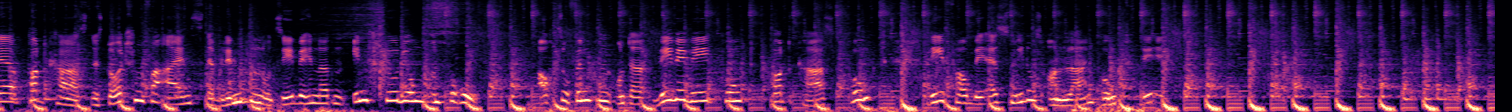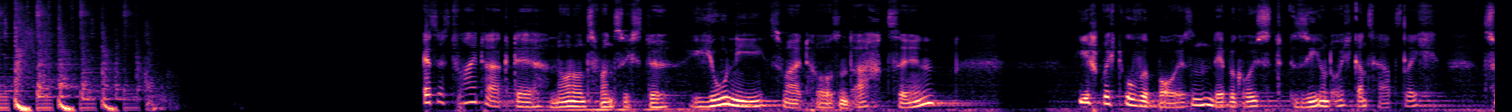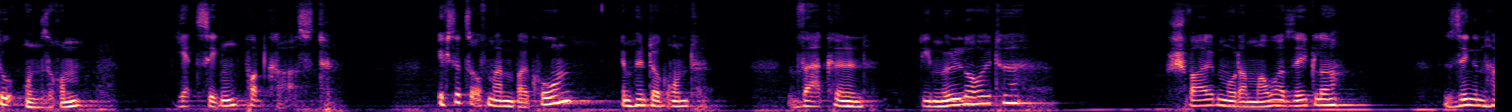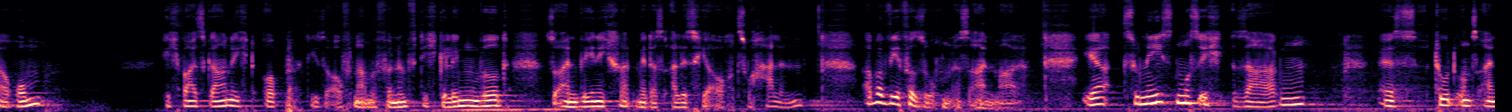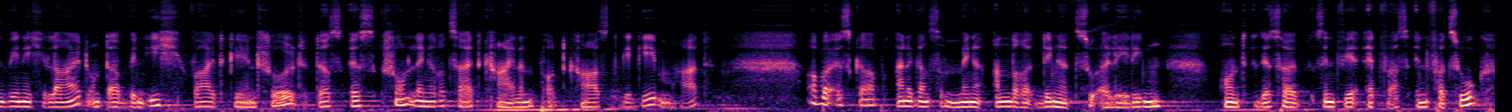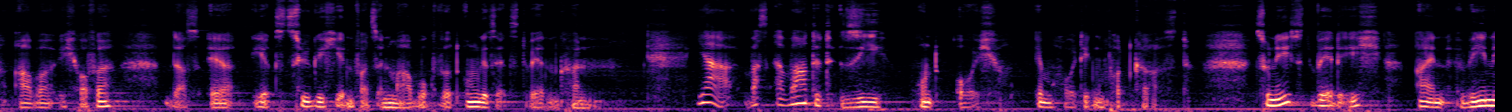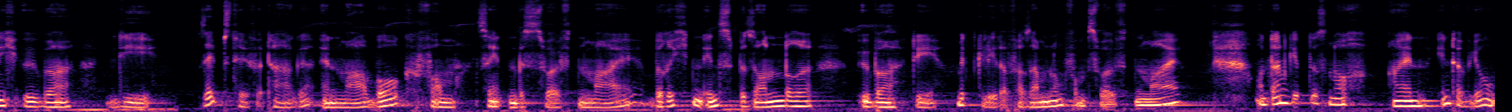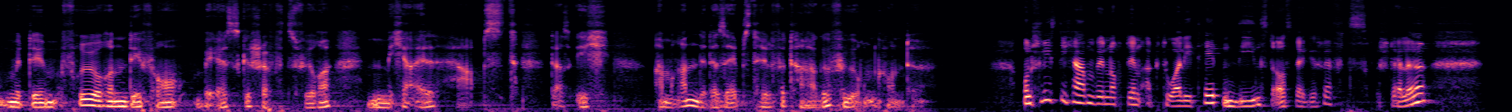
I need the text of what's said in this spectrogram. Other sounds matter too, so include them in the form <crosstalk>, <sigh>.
der Podcast des Deutschen Vereins der Blinden und Sehbehinderten in Studium und Beruf. Auch zu finden unter www.podcast.dvbs-online.de. Es ist Freitag, der 29. Juni 2018. Hier spricht Uwe Beusen, der begrüßt Sie und euch ganz herzlich zu unserem jetzigen Podcast. Ich sitze auf meinem Balkon, im Hintergrund werkeln die Müllleute, Schwalben oder Mauersegler singen herum ich weiß gar nicht, ob diese Aufnahme vernünftig gelingen wird. So ein wenig scheint mir das alles hier auch zu hallen. Aber wir versuchen es einmal. Ja, zunächst muss ich sagen, es tut uns ein wenig leid und da bin ich weitgehend schuld, dass es schon längere Zeit keinen Podcast gegeben hat. Aber es gab eine ganze Menge anderer Dinge zu erledigen und deshalb sind wir etwas in Verzug, aber ich hoffe, dass er jetzt zügig, jedenfalls in Marburg, wird umgesetzt werden können. Ja, was erwartet Sie und euch im heutigen Podcast? Zunächst werde ich ein wenig über die Selbsthilfetage in Marburg vom 10. bis 12. Mai berichten, insbesondere über die Mitgliederversammlung vom 12. Mai und dann gibt es noch ein Interview mit dem früheren DVBS-Geschäftsführer Michael Herbst, das ich am Rande der Selbsthilfetage führen konnte. Und schließlich haben wir noch den Aktualitätendienst aus der Geschäftsstelle,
